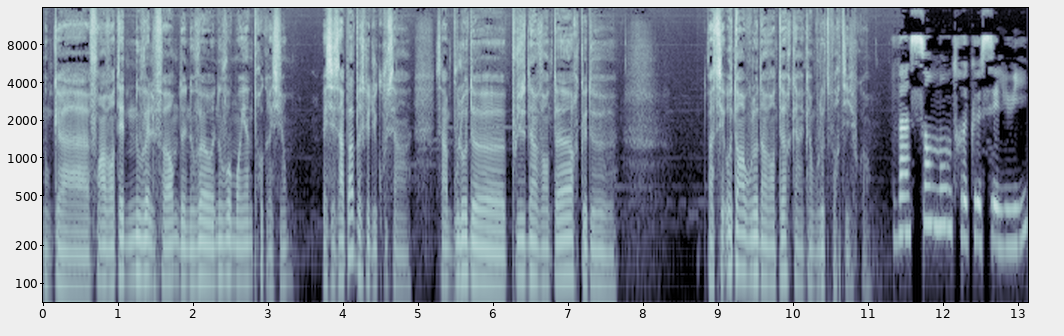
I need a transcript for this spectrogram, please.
Donc, il faut inventer de nouvelles formes, de nouveaux, nouveaux moyens de progression. Et c'est sympa parce que du coup, c'est un, boulot de plus d'inventeur que de. Enfin, c'est autant un boulot d'inventeur qu'un qu'un boulot de sportif, quoi. Vincent montre que c'est lui,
